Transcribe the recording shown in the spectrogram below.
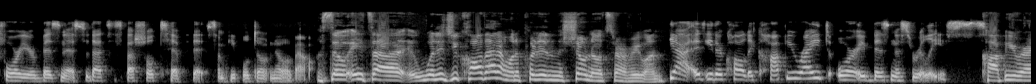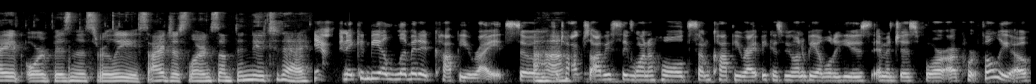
for your business. So that's a special tip that some people don't know about. So it's a, uh, what did you call that? I want to put it in the show notes for everyone. Yeah, it's either called a copyright or a business release. Copyright or business release. I just learned something new today. Yeah, and it can be a limited copyright. So uh-huh. photographers obviously want to hold some copyright because we want to be able to use images for our portfolio.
